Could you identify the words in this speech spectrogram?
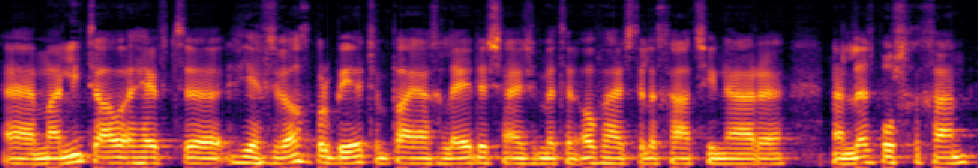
Maar Litouwen heeft, die heeft wel geprobeerd. Een paar jaar geleden zijn ze met een overheidsdelegatie naar, naar Lesbos gegaan.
